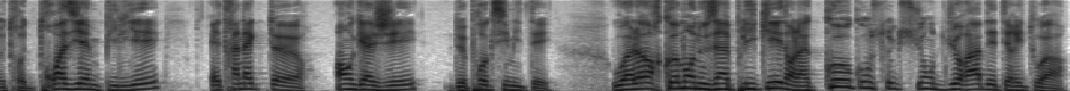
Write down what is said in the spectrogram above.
notre troisième pilier, être un acteur engagé de proximité Ou alors comment nous impliquer dans la co-construction durable des territoires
